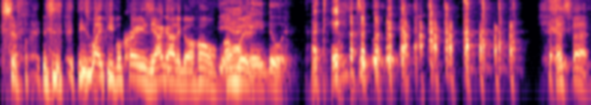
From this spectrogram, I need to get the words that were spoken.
So, these white people crazy. I gotta go home. Yeah, I'm with it. can't do it. I can't do it. That's fact.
